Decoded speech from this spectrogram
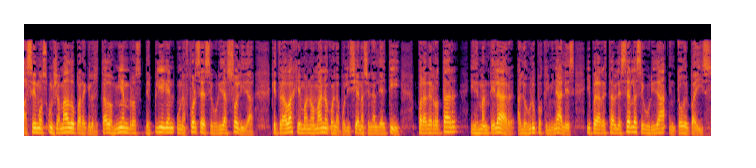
Hacemos un llamado para que los Estados miembros desplieguen una fuerza de seguridad sólida que trabaje mano a mano con la Policía Nacional de Haití para derrotar y desmantelar a los grupos criminales y para restablecer la seguridad en todo el país.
